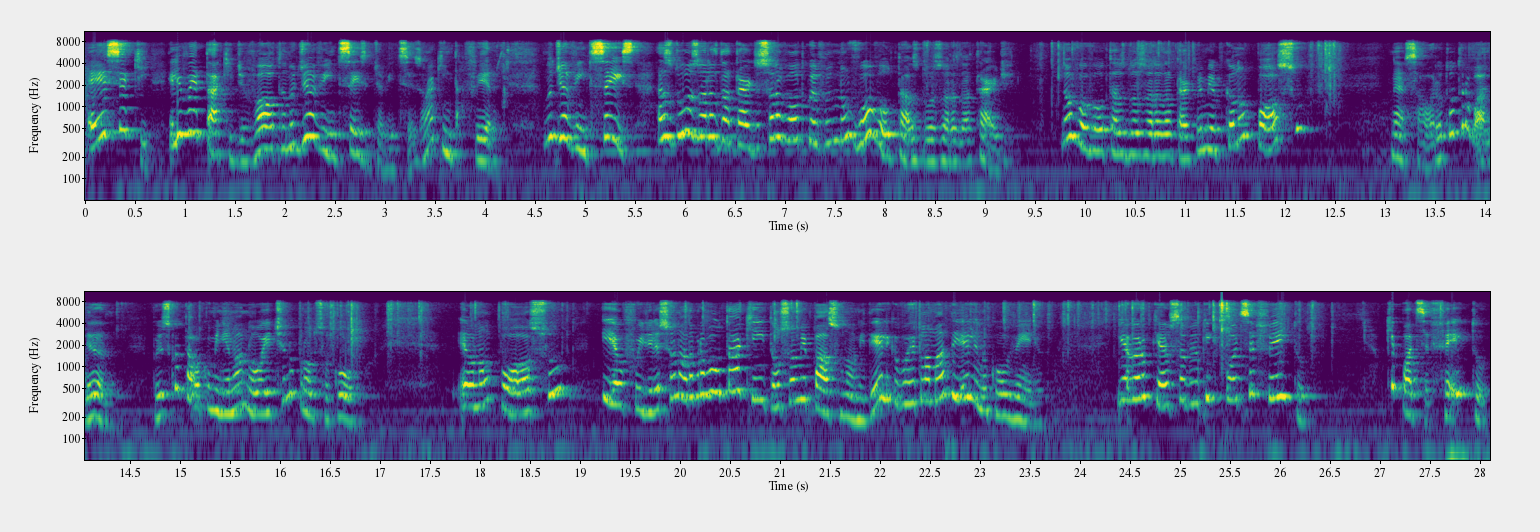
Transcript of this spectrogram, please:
é esse aqui. Ele vai estar aqui de volta no dia 26. Dia 26 é uma quinta-feira. No dia 26, às duas horas da tarde, a senhora volta com ele. Eu falei, não vou voltar às duas horas da tarde. Não vou voltar às duas horas da tarde primeiro, porque eu não posso. Nessa hora eu tô trabalhando. Por isso que eu tava com o menino à noite no pronto-socorro. Eu não posso e eu fui direcionada para voltar aqui. Então só me passa o nome dele que eu vou reclamar dele no convênio. E agora eu quero saber o que, que pode ser feito. O que pode ser feito?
